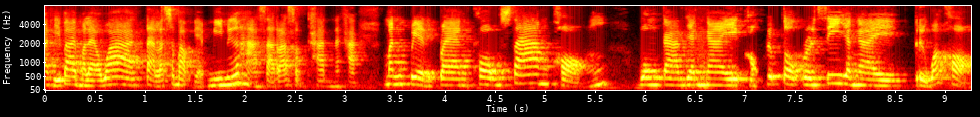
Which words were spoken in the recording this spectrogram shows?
อธิบายมาแล้วว่า แต่ละฉบับเนี่ยมีเนื้อหาสาระสำคัญนะคะ มันเปลี่ยนแปลงโครงสร้างของวงการยังไงของคริปโตเคอเรนซียังไง หรือว่าของ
